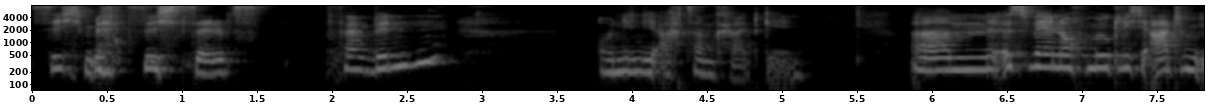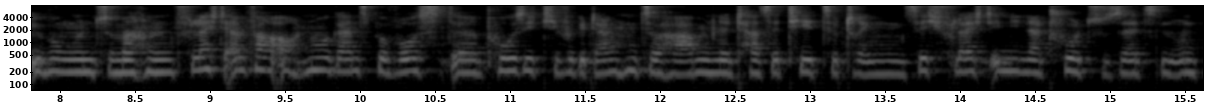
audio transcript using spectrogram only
sich mit sich selbst verbinden und in die Achtsamkeit gehen. Ähm, es wäre noch möglich, Atemübungen zu machen, vielleicht einfach auch nur ganz bewusst äh, positive Gedanken zu haben, eine Tasse Tee zu trinken, sich vielleicht in die Natur zu setzen und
